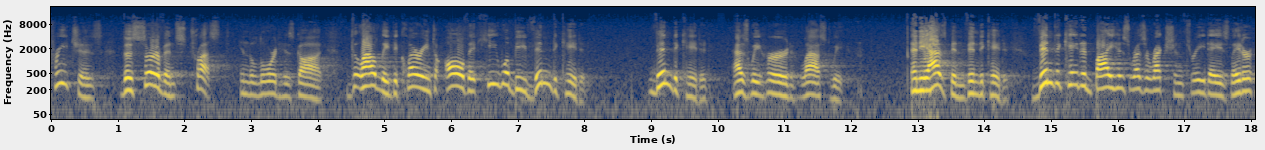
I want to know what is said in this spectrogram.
preaches the servants trust in the Lord his God, loudly declaring to all that he will be vindicated. Vindicated, as we heard last week. And he has been vindicated. Vindicated by his resurrection three days later,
